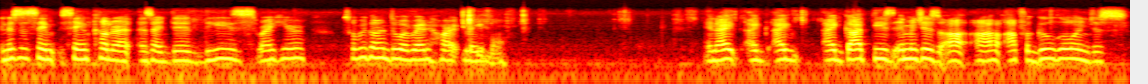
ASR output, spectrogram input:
And this is the same same color as I did these right here. So we're gonna do a red heart label. And I I I, I got these images off, off of Google and just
